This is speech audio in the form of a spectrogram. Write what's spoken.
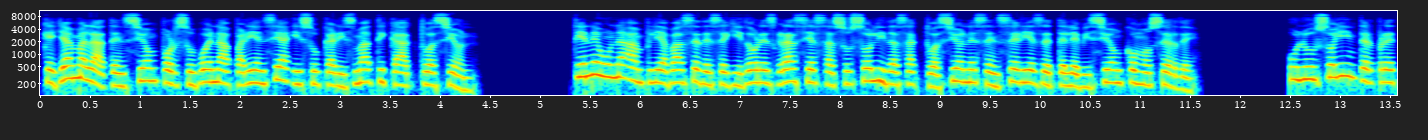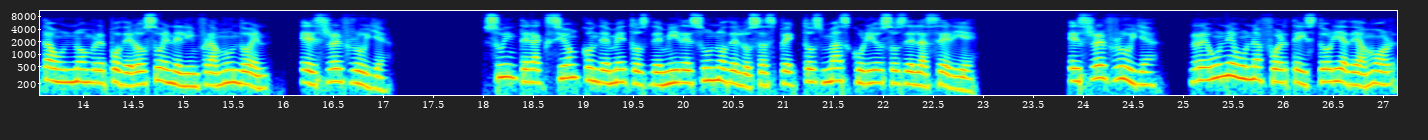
que llama la atención por su buena apariencia y su carismática actuación. Tiene una amplia base de seguidores gracias a sus sólidas actuaciones en series de televisión como Serde. Ulusoy interpreta un nombre poderoso en el inframundo en Esref Ruya. Su interacción con Demetos Demir es uno de los aspectos más curiosos de la serie. Esref Ruya, reúne una fuerte historia de amor,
